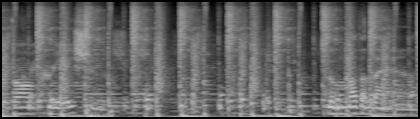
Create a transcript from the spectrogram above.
of all creation, the motherland.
